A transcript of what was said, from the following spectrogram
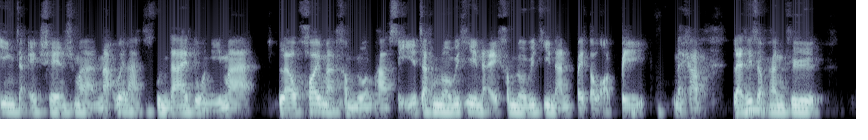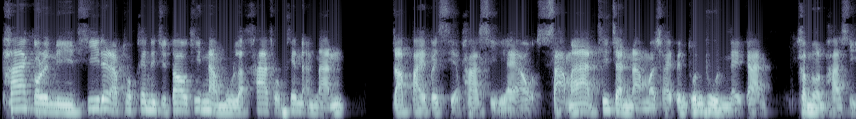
อิงจาก Exchange มาณเวลาที่คุณได้ตัวนี้มา แล้วค่อยมาคำนวณภาษี จะคำนวณวิธีไหนคำนวณวิธีนั้นไปตลอดปีนะครับ และที่สำคัญคือ ถ้ากรณีที่ได้รับโทเค็นดิจิตอลที่นำมูลค่าโทเค็นอันนั้น รับไปไปเสียภาษีแล้ว สามารถที่จะนำมาใช้เป็นทุนทุนในการคำนวณภาษี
